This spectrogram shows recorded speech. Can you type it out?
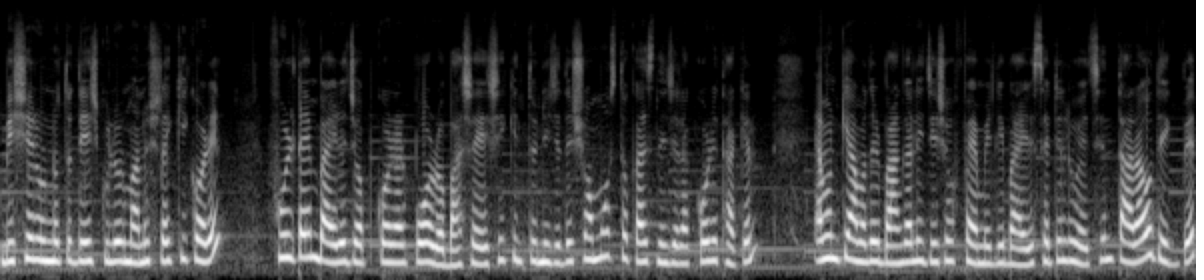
বিশ্বের উন্নত দেশগুলোর মানুষরা কি করে? ফুল টাইম বাইরে জব করার পরও বাসায় এসে কিন্তু নিজেদের সমস্ত কাজ নিজেরা করে থাকেন। এমনকি আমাদের বাঙালি যেসব ফ্যামিলি বাইরে সেটেল হয়েছেন, তারাও দেখবেন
